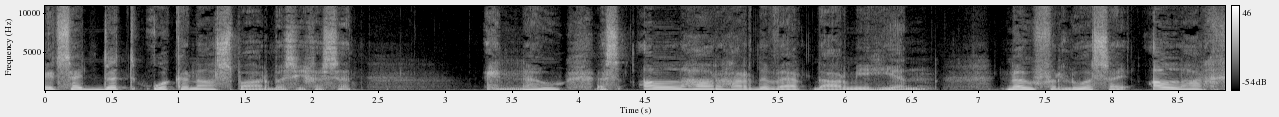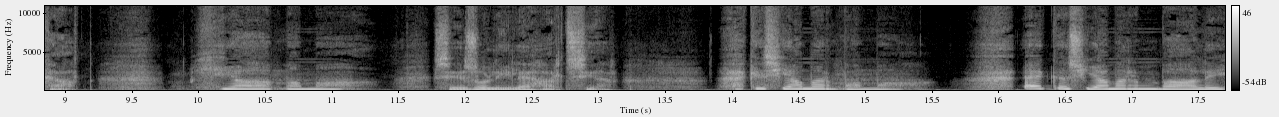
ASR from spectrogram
het sy dit ook in haar spaarbusie gesit. En nou is al haar harde werk daarmee heen. Nou verloor sy al haar geld. Ja, mamma, sê Zolile hartseer. Ek is jammer, mamma. Ek is jammer, Mbali.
